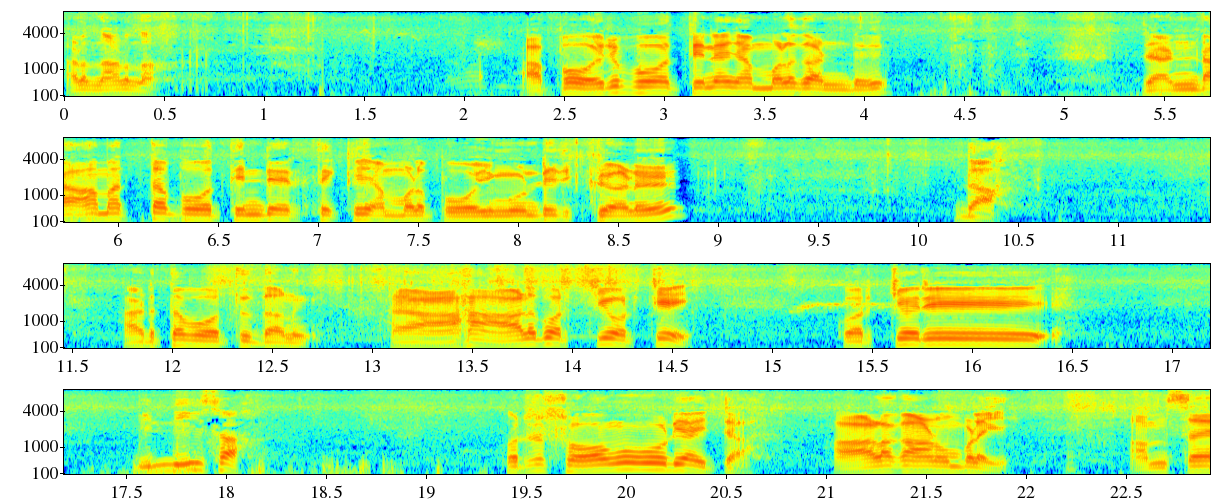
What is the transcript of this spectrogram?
അവിടെ നടന്നോ? അപ്പോൾ ഒരു പോത്തിനെ നമ്മൾ കണ്ട് രണ്ടാമത്തെ പോത്തിന്റെ അടുത്തേക്ക് നമ്മൾ പോയും കൊണ്ടിരിക്കുകയാണ് ഇതാ അടുത്ത പോത്ത് ഇതാണ്. ആ ആൾ കുറച്ച് കുറച്ചേ. കുറച്ചൊരു ബില്ലീസാ കുറച്ച് സ്ട്രോങ് കൂടി ആയിട്ടാ ആളെ കാണുമ്പോഴേ ഹംസേ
